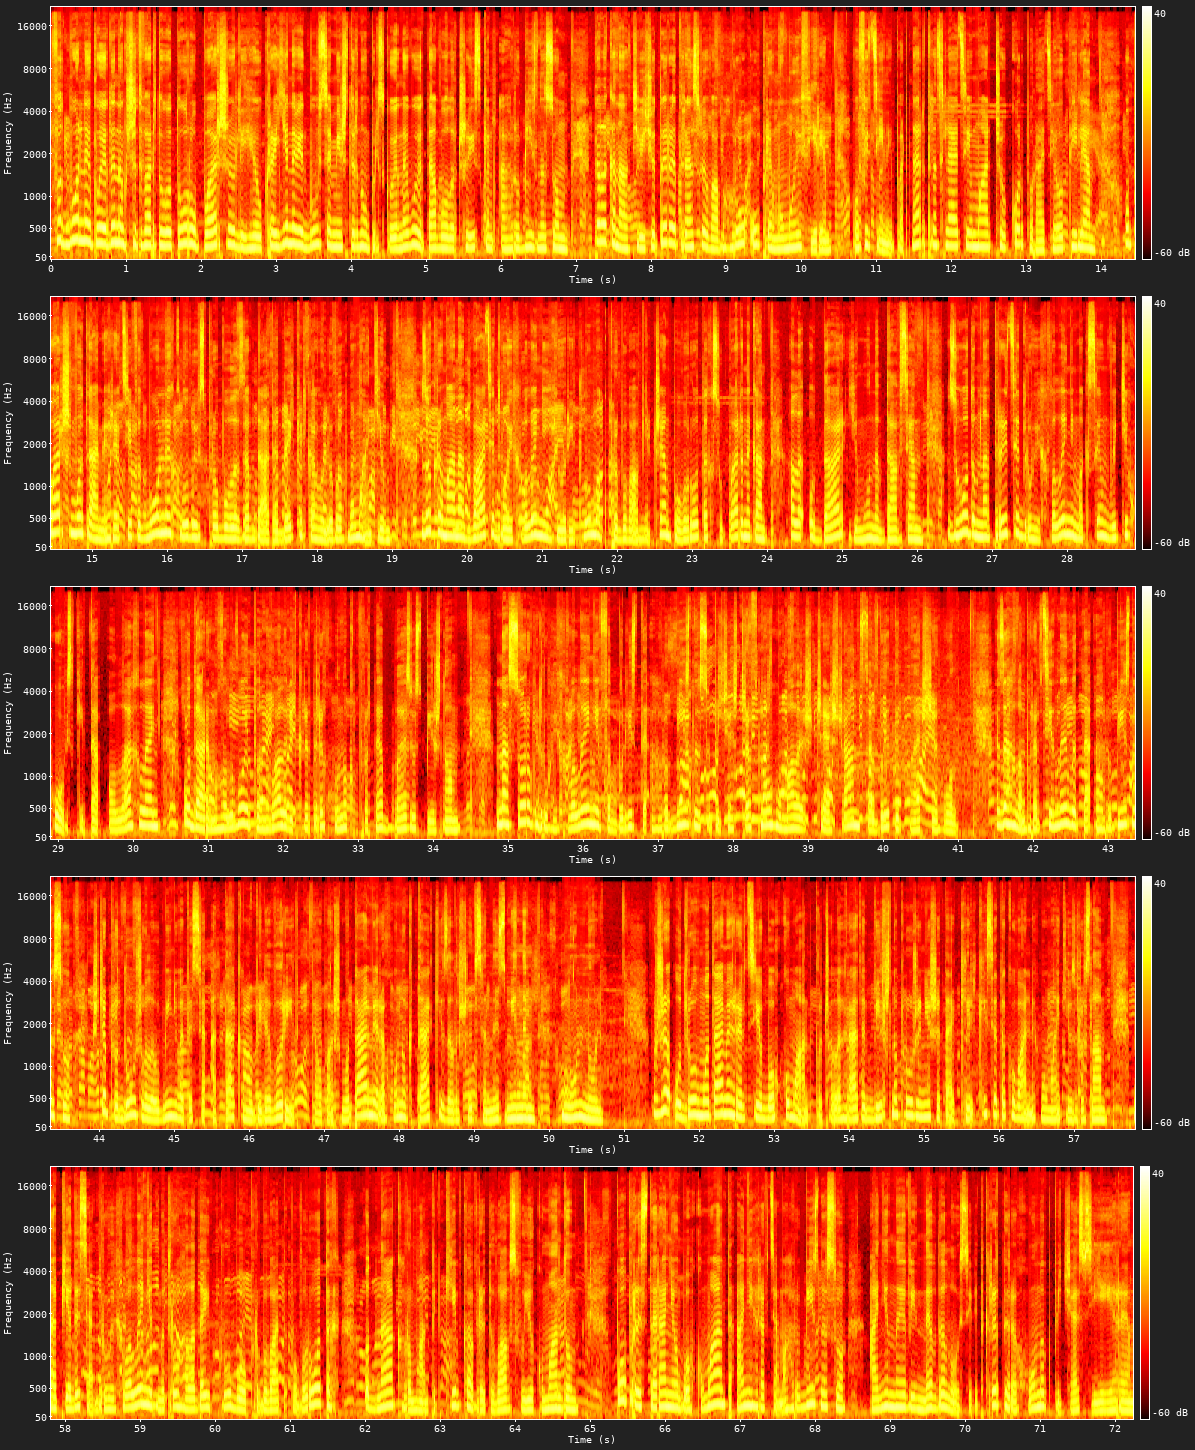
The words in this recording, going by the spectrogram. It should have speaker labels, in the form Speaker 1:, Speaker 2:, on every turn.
Speaker 1: Футбольний поєдинок четвертого туру першої ліги України відбувся між Тернопільською Нивою та Волочиським агробізнесом. Телеканал ТВ 4 транслював гру у прямому ефірі. Офіційний партнер трансляції матчу корпорація Опілля. У першому таймі гравці футбольних клубів спробували завдати декілька гольових моментів. Зокрема, на 22-й хвилині Юрій Тлумак пробивав м'ячем по воротах суперника, але удар йому не вдався. Згодом на 32-й хвилині Максим Витіховський та Олег Лень ударами головою планували відкрити рахунок, проте безуспішно. На 42-й хвилині футболісти агробізнесу під час штрафного мали ще шанс забити перший гол. Загалом гравці Ниви та агробізнесу ще продовжували обмінюватися атаками біля воріт. Та у першому таймі рахунок так і залишився незмінним 0-0. Вже у другому таймі гравці обох команд почали грати більш напруженіше, та кількість атакувальних моментів зросла. На 52-й хвилині Дмитро Галадей пробував пробивати по воротах, однак Роман Підківка врятував свою команду. Попри старання обох команд, ані гравцям агробізнесу, ані Ниві не вдалося відкрити рахунок під час всієї гри.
